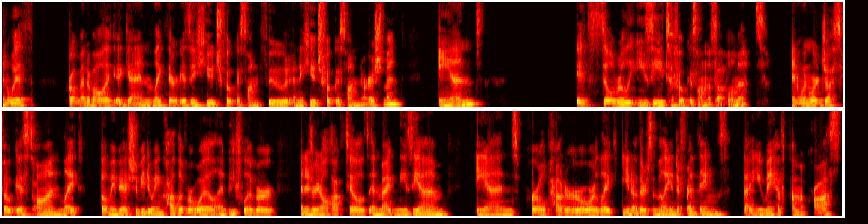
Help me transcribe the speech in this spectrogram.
And with pro metabolic, again, like there is a huge focus on food and a huge focus on nourishment. And it's still really easy to focus on the supplements. And when we're just focused on like, oh, maybe I should be doing cod liver oil and beef liver and adrenal cocktails and magnesium and pearl powder, or like, you know, there's a million different things that you may have come across.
